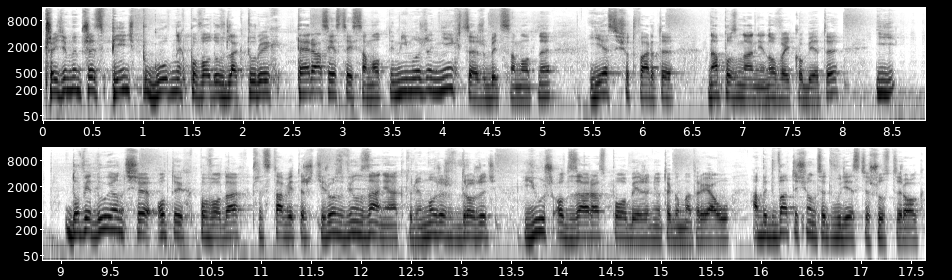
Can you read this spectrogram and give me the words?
Przejdziemy przez pięć głównych powodów, dla których teraz jesteś samotny, mimo że nie chcesz być samotny jesteś otwarty na poznanie nowej kobiety i Dowiadując się o tych powodach, przedstawię też Ci rozwiązania, które możesz wdrożyć już od zaraz po obejrzeniu tego materiału, aby 2026 rok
